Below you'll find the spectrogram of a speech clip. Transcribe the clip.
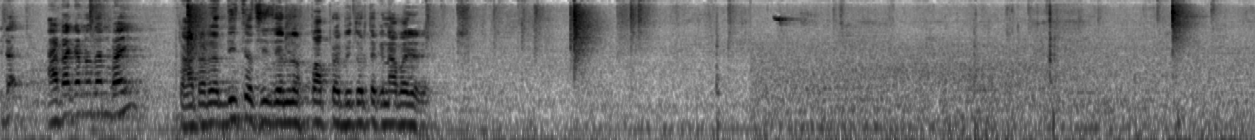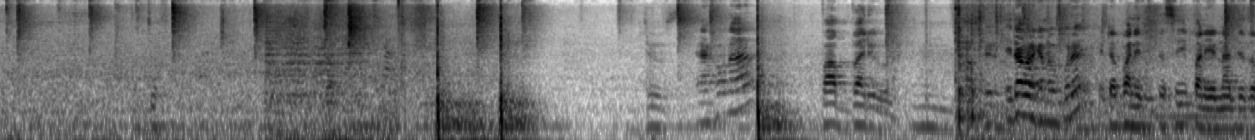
এটা আটা কেন দেন ভাই? আটাটা দিতেছি যেন পাপটা ভিতর থেকে না বাইরে এখন আর পাপ বাইরে না। এটা আবার কেন উপরে? এটা পানি দিতেছি পানি না দিতে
